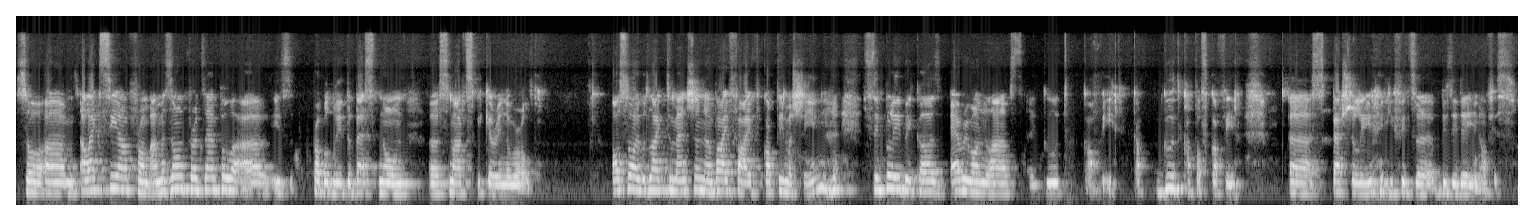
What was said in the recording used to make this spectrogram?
So um, Alexia from Amazon, for example, uh, is probably the best known uh, smart speaker in the world. Also, I would like to mention a Wi-Fi coffee machine, simply because everyone loves a good coffee, cup, good cup of coffee, uh, especially if it's a busy day in office.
